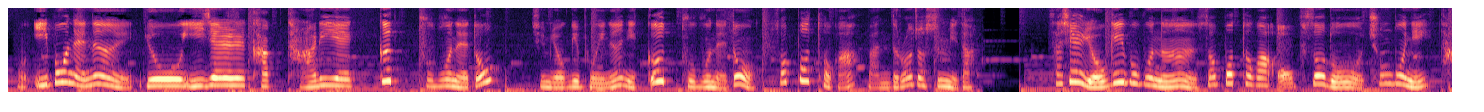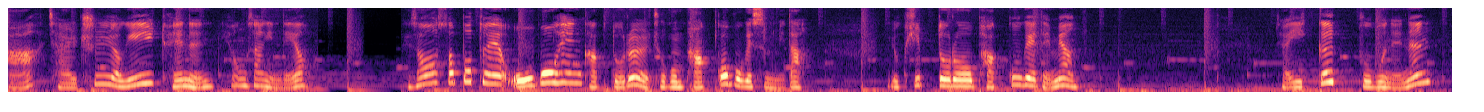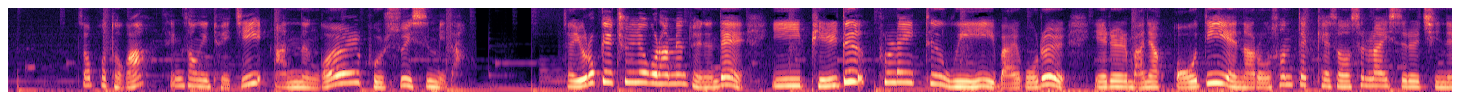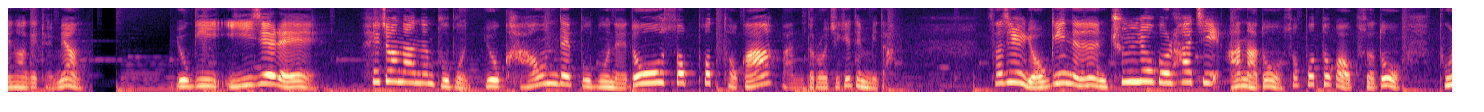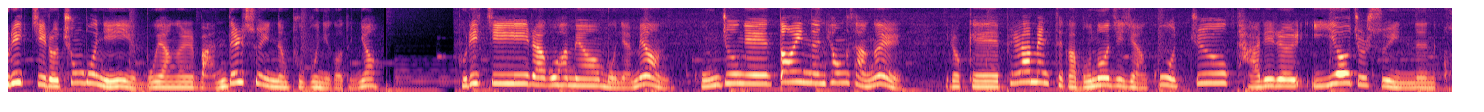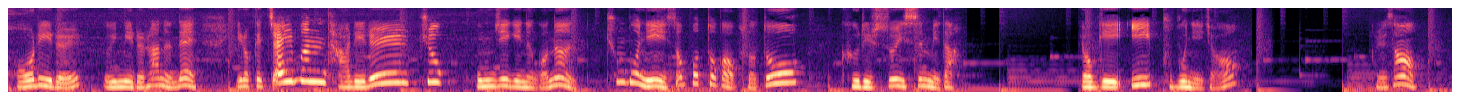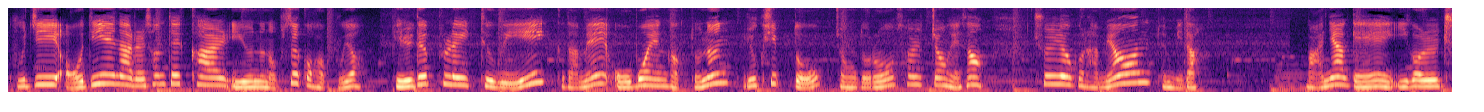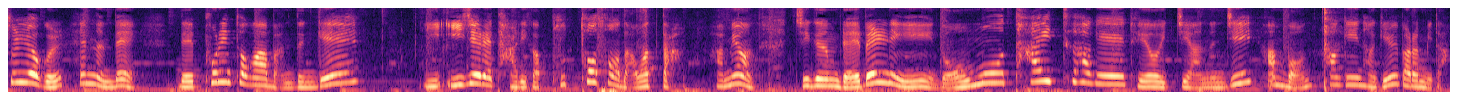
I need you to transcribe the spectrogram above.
어, 이번에는 요 이젤 각 다리의 끝 부분에도 지금 여기 보이는 이 끝 부분에도 서포터가 만들어졌습니다. 사실 여기 부분은 서포터가 없어도 충분히 다 잘 출력이 되는 형상인데요. 그래서 서포터의 overhang 각도를 조금 바꿔 보겠습니다. 60도로 바꾸게 되면 자, 이 끝 부분에는 서포터가 생성이 되지 않는 걸 볼 수 있습니다. 자, 이렇게 출력을 하면 되는데 이 build plate 위 말고를 얘를 만약 어디에나로 선택해서 슬라이스를 진행하게 되면 여기 이젤에 회전하는 부분, 요 가운데 부분에도 서포터가 만들어지게 됩니다. 사실 여기는 출력을 하지 않아도 서포터가 없어도 브릿지로 충분히 모양을 만들 수 있는 부분이거든요. 브릿지라고 하면 뭐냐면 공중에 떠 있는 형상을 이렇게 필라멘트가 무너지지 않고 쭉 다리를 이어줄 수 있는 거리를 의미를 하는데 이렇게 짧은 다리를 쭉 움직이는 거는 충분히 서포터가 없어도 그릴 수 있습니다. 여기 이 부분이죠. 그래서 굳이 어디에나를 선택할 이유는 없을 것 같고요. build plate 위, 그 다음에 overhang 각도는 60도 정도로 설정해서 출력을 하면 됩니다. 만약에 이걸 출력을 했는데 내 프린터가 만든 게 이 이젤의 다리가 붙어서 나왔다 하면 지금 leveling이 너무 타이트하게 되어 있지 않은지 한번 확인하길 바랍니다.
